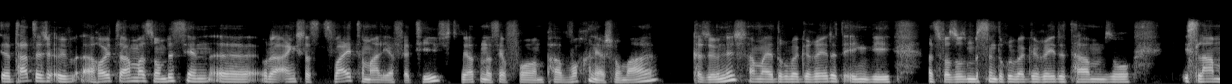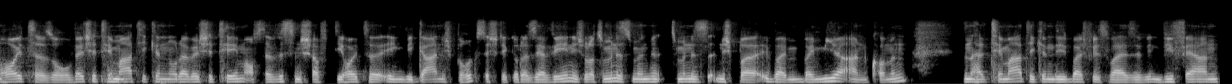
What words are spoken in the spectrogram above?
Ja, tatsächlich, äh, heute haben wir es so ein bisschen, äh, oder eigentlich das zweite Mal ja vertieft. Wir hatten das ja vor ein paar Wochen ja schon mal. Persönlich haben wir ja darüber geredet, irgendwie, als wir so ein bisschen darüber geredet haben, so Islam heute, so welche mhm. Thematiken oder welche Themen aus der Wissenschaft, die heute irgendwie gar nicht berücksichtigt oder sehr wenig oder zumindest, zumindest nicht bei, bei, bei mir ankommen, sind halt Thematiken, die beispielsweise inwiefern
